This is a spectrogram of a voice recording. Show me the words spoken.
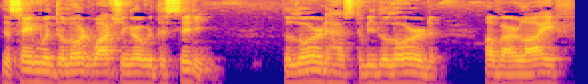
The same with the Lord watching over the city. The Lord has to be the Lord of our life,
